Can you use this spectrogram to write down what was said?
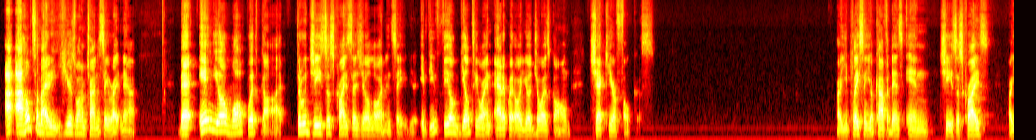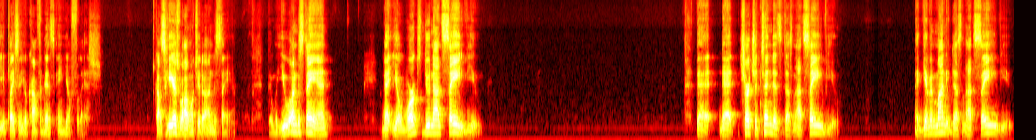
I, I hope somebody hears what I'm trying to say right now that in your walk with God through Jesus Christ as your Lord and Savior, if you feel guilty or inadequate or your joy is gone, check your focus. Are you placing your confidence in Jesus Christ? Are you placing your confidence in your flesh? Because here's what I want you to understand that when you understand that your works do not save you, that that church attendance does not save you that giving money does not save you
